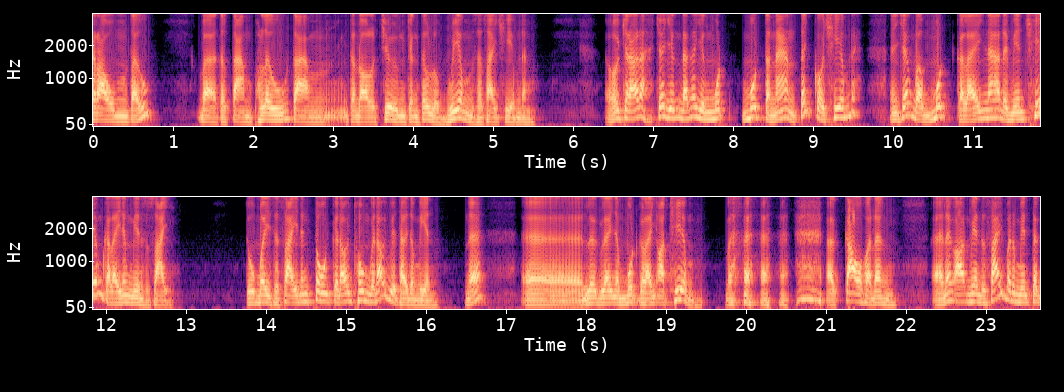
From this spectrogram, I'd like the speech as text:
ក្រោមទៅ បាទទៅតាមផ្លូវតាមទៅដល់ជើងអញ្ចឹងទៅលវៀមសរសៃឈាមហ្នឹងអូច្រើនណាស់ចុះយើងដឹងយើងមុតមុតតាណាបន្តិចក៏ឈាមដែរអញ្ចឹងបើមុតកន្លែងណាដែលមានឈាមកន្លែងហ្នឹងមានសរសៃទោះបីសរសៃហ្នឹងតូចក៏ដោយធំក៏ដោយវាត្រូវតែមានណាអឺលើកលែងតែមុតកន្លែងអត់ឈាមកោអាហ្នឹងអាហ្នឹងអត់មានសរសៃប៉ុន្តែមានទឹក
